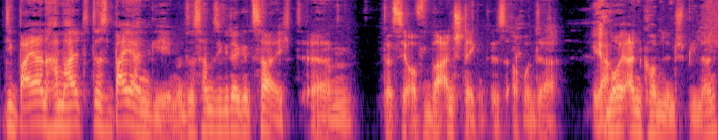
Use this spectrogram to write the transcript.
die Bayern haben halt das Bayern gehen und das haben sie wieder gezeigt, ähm, dass ja offenbar ansteckend ist, auch unter ja. neu ankommenden Spielern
